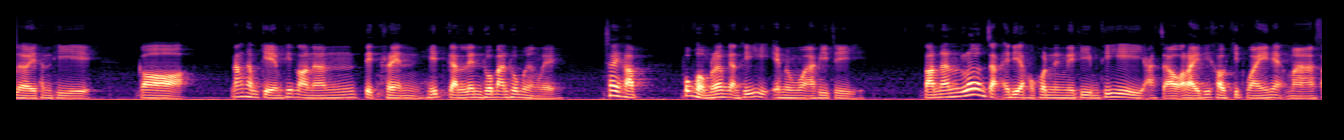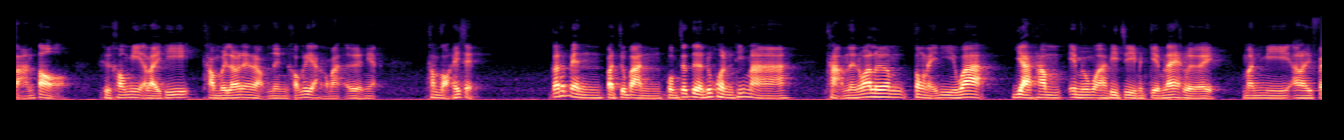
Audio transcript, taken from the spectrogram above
เลยทันที ก็นั่งทำเกมที่ตอนนั้นติดเทรนด์ฮิตกันเล่นทั่วบ้านทั่วเมืองเลย ใช่ครับ พวกผมเริ่มกันที่ MMORPG ตอนนั้นเริ่มจากไอเดียของคนหนึ่งในทีมที่อากจะเอาอะไรที่เขาคิดไว้เนี่ยมาสารต่อ คือเขามีอะไรที่ทำไว้แล้วในระดับหนึ่งเขาก็อยากมาเออเนี่ยทำต่อให้เสร็จ ก็ถ้าเป็นปัจจุบันผมจะเตือนทุกคนที่มาถามเลยว่าเริ่มตรงไหนดีว่า อย่าทำ MMORPG เป็นเกมแรกเลย มันมีอะไรแฝ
